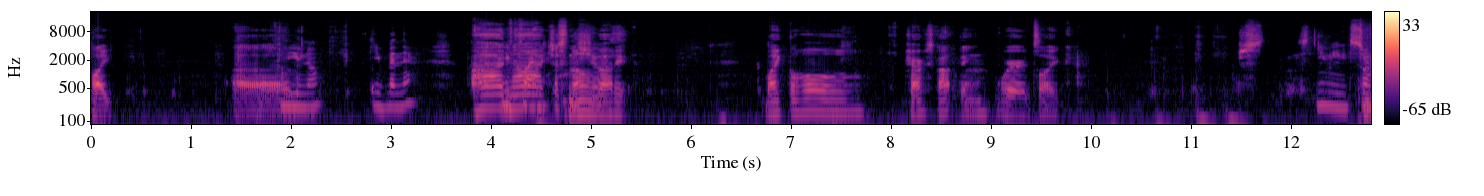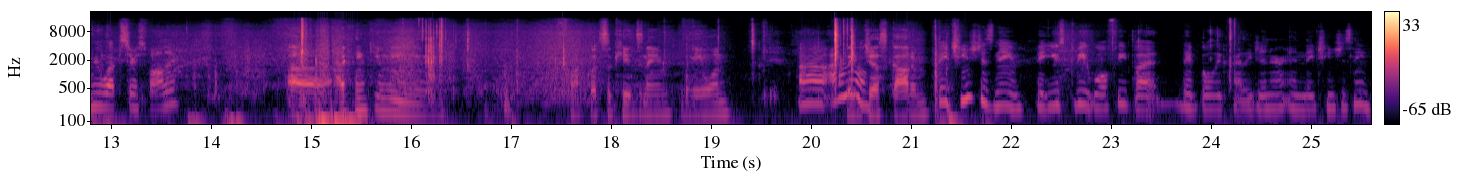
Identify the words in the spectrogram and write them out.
like. Uh, you know, you've been there. uh you've no, I just know about it. Like the whole Travis Scott thing, where it's like, just You mean Stormi Webster's father? Uh, I think you mean. Fuck, what's the kid's name? The new one? Uh, I don't They know. They just got him. They changed his name. It used to be Wolfie, but they bullied Kylie Jenner and they changed his name.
